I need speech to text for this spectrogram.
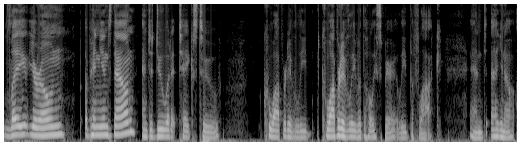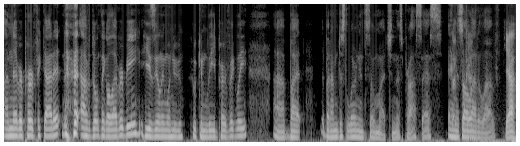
lay your own opinions down and to do what it takes to cooperative lead cooperatively with the Holy Spirit lead the flock. And uh, you know, I'm never perfect at it. I don't think I'll ever be. He's the only one who who can lead perfectly. Uh, but but I'm just learning so much in this process, and That's it's all good. out of love. Yeah.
